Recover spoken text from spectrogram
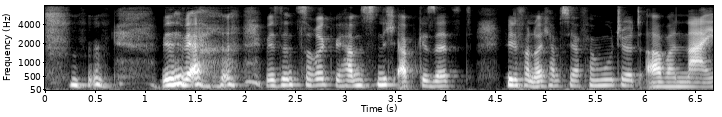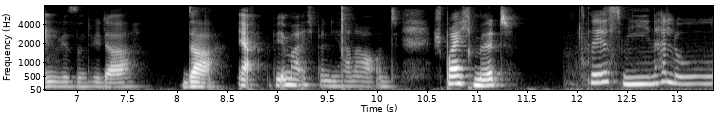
wir, wir, wir sind zurück, wir haben es nicht abgesetzt. Viele von euch haben es ja vermutet, aber nein, wir sind wieder da. Ja, wie immer, ich bin die Hannah und spreche mit. Jasmin, hallo.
